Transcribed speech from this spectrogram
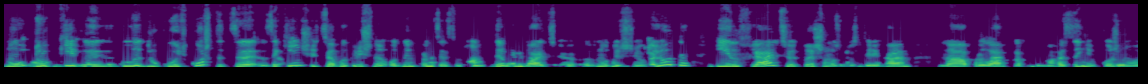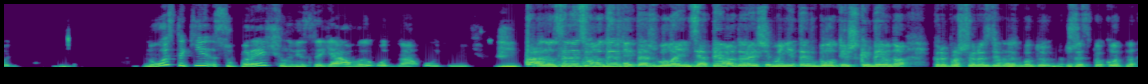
Ну, друки, е, коли друкують кошти, це закінчується виключно одним процесом: девальвацією внутрішньої валюти і інфляцією, те, що ми спостерігаємо на прилавках магазинів кожного дня. Ну, ось такі суперечливі заяви одна одній. Так, ну це на цьому тижні теж була ініціатива. До речі, мені теж було трішки дивно. Перепрошую, роздягнусь, бо дуже спекотно.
